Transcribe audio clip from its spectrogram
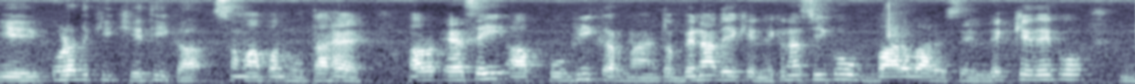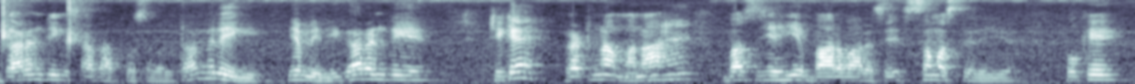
ये उड़द की खेती का समापन होता है। और ऐसे ही आपको भी करना है। तो बिना देखे लिखना सीखो बार बार इसे लिख के देखो, गारंटी के साथ आपको सफलता मिलेगी। ये मेरी गारंटी है। ठीक है? रटना मना है। बस यही है बार बार इसे समझते रहिए। ओके?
